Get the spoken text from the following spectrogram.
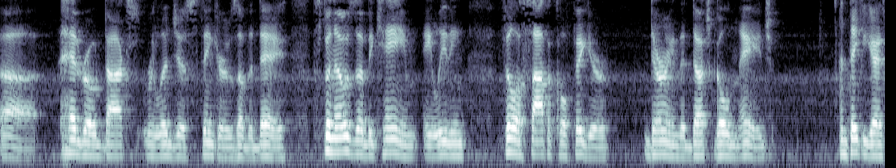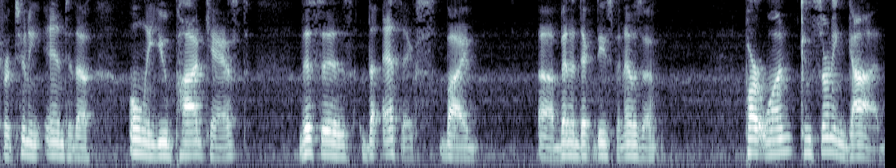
uh, heterodox religious thinkers of the day. Spinoza became a leading philosophical figure during the Dutch Golden Age. And thank you guys for tuning in to the Only You podcast. This is The Ethics by uh, Benedict de Spinoza. Part 1 Concerning God.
